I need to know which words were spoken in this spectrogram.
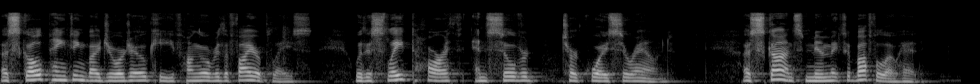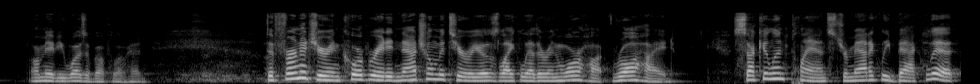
A skull painting by Georgia O'Keeffe hung over the fireplace, with a slate hearth and silver turquoise surround. A sconce mimicked a buffalo head, or maybe was a buffalo head. The furniture incorporated natural materials like leather and rawhide. Succulent plants, dramatically backlit,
